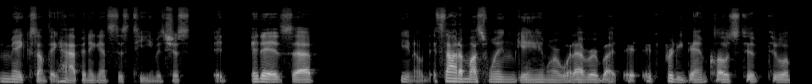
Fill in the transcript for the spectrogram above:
make something happen against this team. It's just it it is. Uh, you know, it's not a must-win game or whatever, but it, it's pretty damn close to to a.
